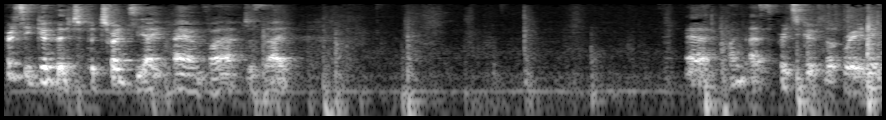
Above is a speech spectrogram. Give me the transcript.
pretty good for 28 pounds, I have to say. Yeah, that's a pretty good look, really.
